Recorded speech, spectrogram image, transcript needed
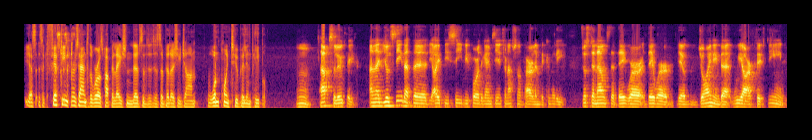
Yes, it's like 15% of the world's population lives with a disability, John. 1.2 billion people. Mm, absolutely. And then you'll see that the, the IPC before the games, the International Paralympic Committee, just announced that they were they were you know, joining the We Are 15,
